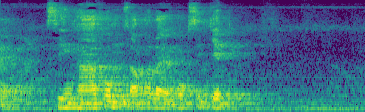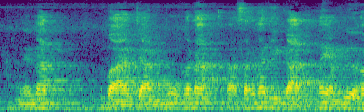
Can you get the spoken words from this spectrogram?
18 สิงหาคม 2567 ในนัดบาอาจารย์มูคณะพระสังฆาธิการในอำเภอเฮา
